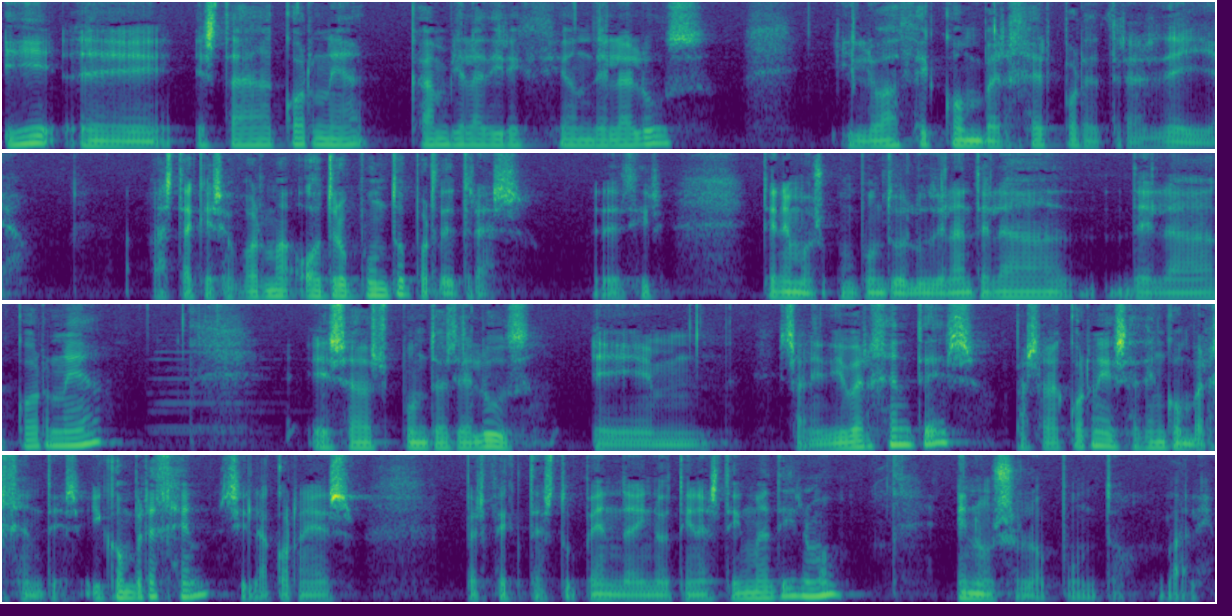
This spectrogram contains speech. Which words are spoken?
y eh, esta córnea cambia la dirección de la luz y lo hace converger por detrás de ella, hasta que se forma otro punto por detrás. Es decir, tenemos un punto de luz delante de la, de la córnea, esos puntos de luz em, Salen divergentes, pasa la córnea y se hacen convergentes. Y convergen, si la córnea es perfecta, estupenda y no tiene astigmatismo, en un solo punto. Vale.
